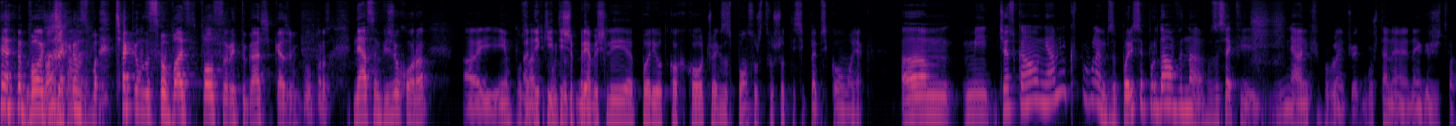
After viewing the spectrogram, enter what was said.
Бой, чакам, спа- чакам да се обади спонсора и тогава ще кажем по въпрос. Не, аз съм виждал хора, а, и имам А познати, Ники, които... ти ще приемеш ли пари от Кока-Кола човек за спонсорство, защото ти си Пепси Кола маняк? Ам, ми, често казвам, нямам никакъв проблем. За пари се продавам веднага. За всеки. Няма никакви проблеми, човек. Въобще не, не е грижи това.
